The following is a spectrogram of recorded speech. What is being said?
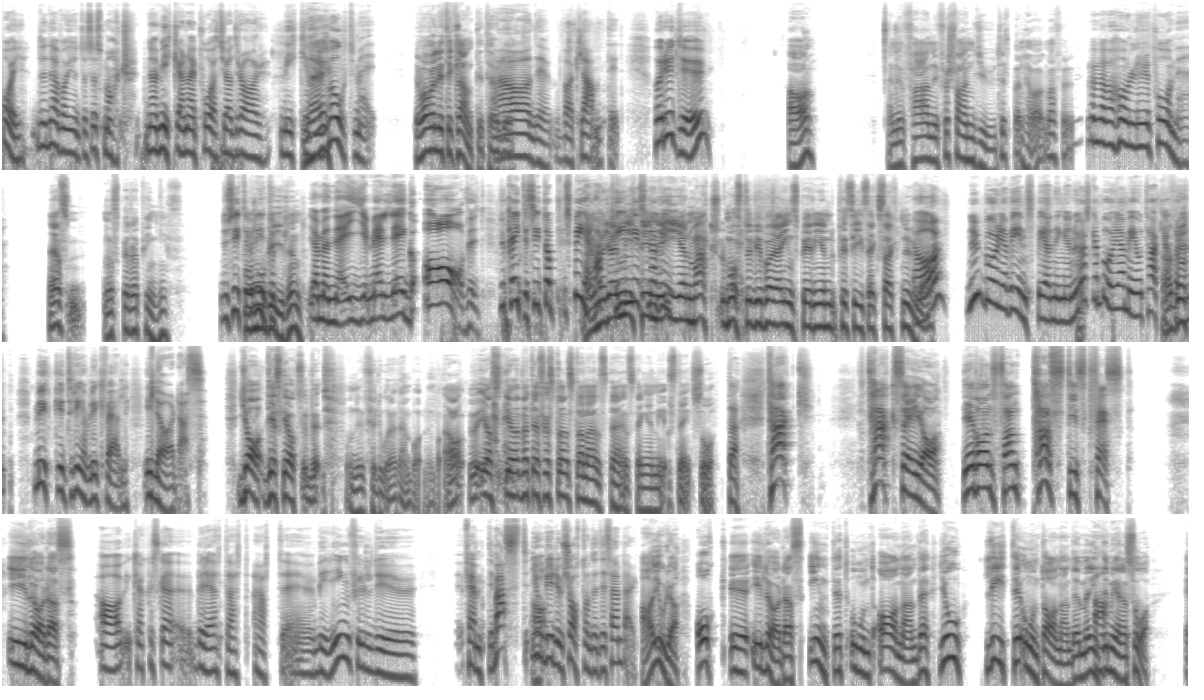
Oj, det där var ju inte så smart. När mickarna är på att jag drar micken Nej. mot mig. Det var väl lite klantigt hörde. Ja, det var klantigt. Hörru du, Ja. Men nu, fan, nu försvann ljudet på den här. Varför? men vad håller du på med? Jag, jag spelar pingis. Du sitter På väl inte... mobilen. Ja men nej, men lägg av! Du kan inte sitta och spela Nej, men jag är mitt inne vi... i en match. Måste vi börja inspelningen precis exakt nu? Ja, nu börjar vi inspelningen och jag ska börja med att tacka Ja, för då- en mycket trevlig kväll i lördags. Ja, det ska jag också. Och nu förlorar jag den bollen. Ja, jag, jag, vänta, jag ska sta- stanna, stanna stänga ner. Stäng, så, där. Tack! Tack säger jag. Det var en fantastisk fest i lördags. Ja, vi kanske ska berätta att, att eh, Birging fyllde ju 50 bast, Ja. gjorde ju du 28 december. Ja, gjorde jag. Och eh, i lördags, inte ett ont anande. Jo, lite ont anande, men inte Ja. mer än så.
